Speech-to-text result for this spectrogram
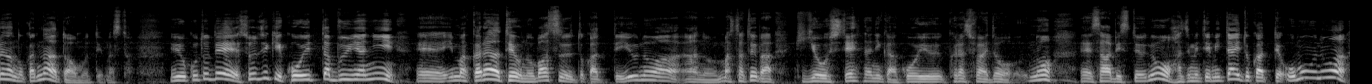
れなのかなとは思っています。ということで、正直こういった分野に、えー、今から手を伸ばすとかっていうのは、あの、まあ、例えば起業して何かこういうクラシファイドの、サービスというのを始めてみたいとかって思うのは、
